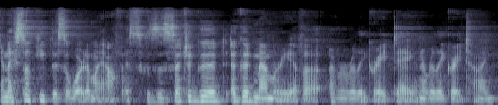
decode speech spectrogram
and I still keep this award in my office because it's such a good, a good memory of a, of a really great day and a really great time.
